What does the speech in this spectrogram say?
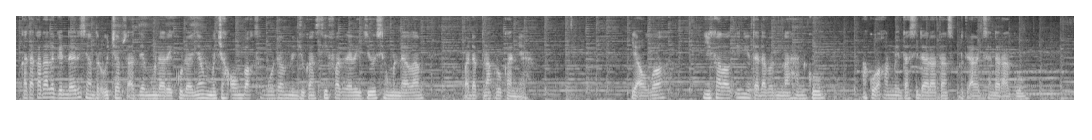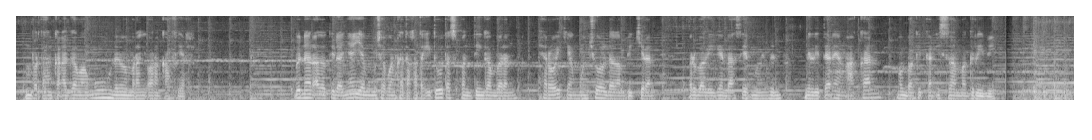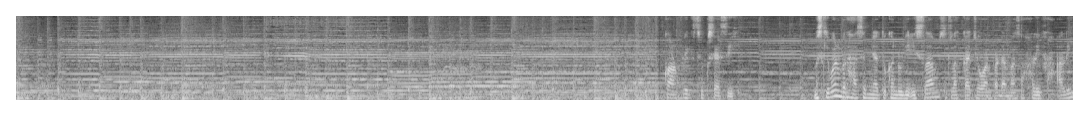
Kata-kata legendaris yang terucap saat dia mengendarai kudanya memecah ombak semudah menunjukkan sifat religius yang mendalam pada penaklukannya. Ya Allah, jika laut ini tak dapat menahanku, aku akan melintasi daratan seperti Alexander Agung, mempertahankan agamamu dan memerangi orang kafir. Benar atau tidaknya ia mengucapkan kata-kata itu tak sepenting gambaran heroik yang muncul dalam pikiran berbagai generasi pemimpin militer yang akan membangkitkan Islam Maghribi. Konflik suksesi Meskipun berhasil menyatukan dunia Islam setelah kacauan pada masa Khalifah Ali,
